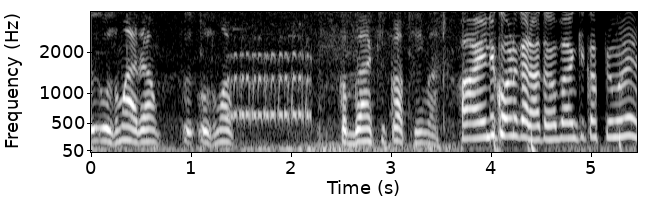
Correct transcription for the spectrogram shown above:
उसमें आ जाओ उसमें कब्जा की काफ़ी में। हाँ नहीं कौन करा था बैंक की कप्पी में?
